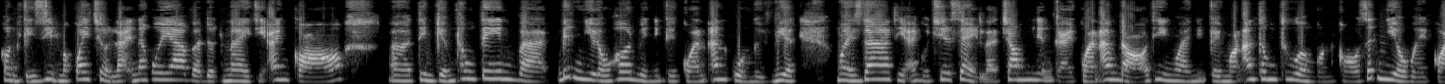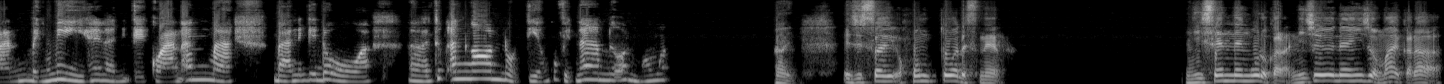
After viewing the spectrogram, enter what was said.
còn cái dịp mà quay trở lại Nagoya và đợt này thì anh có uh, tìm kiếm thông tin và biết nhiều hơn về những cái quán ăn của người Việt ngoài ra thì anh có chia sẻ là trong những cái quán ăn đó thì ngoài những cái món ăn thông thường còn có rất nhiều cái quán bánh mì hay là những cái quán ăn mà bán những cái đồ uh, thức ăn ngon nổi tiếng của Việt Nam nữa đúng không ạ? はい。実際、本当はですね、 2000年頃から、20年以上前から、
